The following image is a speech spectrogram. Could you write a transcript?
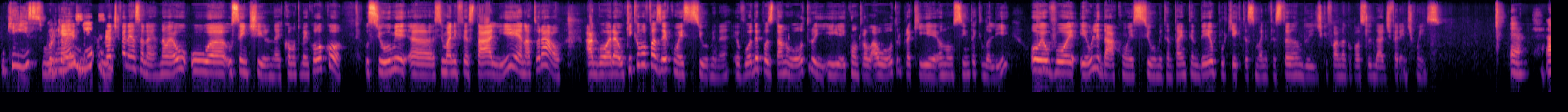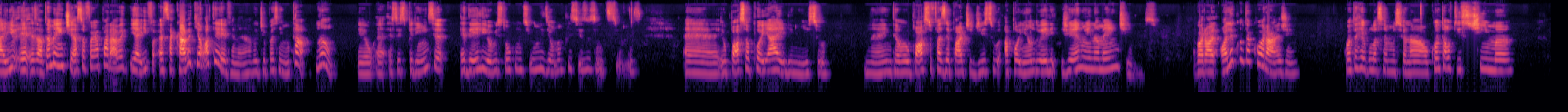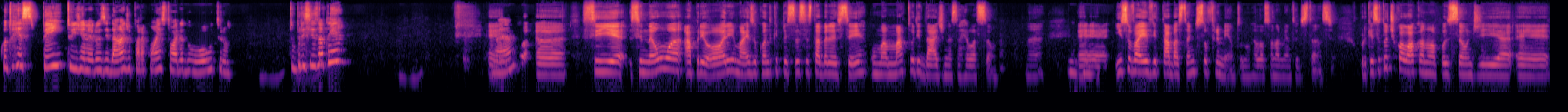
O que é isso? Porque é essa, essa, é a diferença, né? Não é o, o, uh, o sentir, né? Como tu bem colocou. O ciúme uh, se manifestar ali é natural. Agora, o que, que eu vou fazer com esse ciúme, né? Eu vou depositar no outro e, e controlar o outro para que eu não sinta aquilo ali? Ou eu vou eu lidar com esse ciúme, tentar entender o porquê que está se manifestando e de que forma eu posso lidar diferente com isso? É, aí, é, exatamente, essa foi a parada, e aí a sacada que ela teve, né? Do tipo assim, tá, não, eu, é, essa experiência é dele, eu estou com ciúmes e eu não preciso sentir ciúmes. É, eu posso apoiar ele nisso, né? Então eu posso fazer parte disso apoiando ele genuinamente nisso. Agora, olha quanta coragem, quanta regulação emocional, quanta autoestima, quanto respeito e generosidade para com a história do outro tu precisa ter. É, né? uh, se, se não a, a, priori, mas o quanto que precisa se estabelecer uma maturidade nessa relação. Né? Uhum. É, isso vai evitar bastante sofrimento no relacionamento à distância. Porque se tu te coloca numa posição de é,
